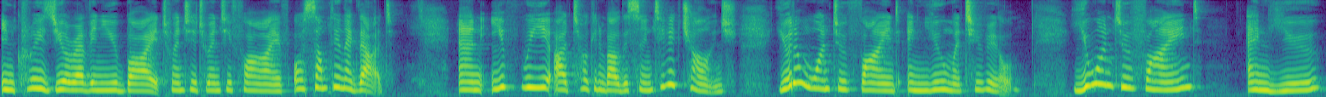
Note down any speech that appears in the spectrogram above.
increase your revenue by 2025 or something like that. And if we are talking about the scientific challenge, you don't want to find a new material. You want to find a new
